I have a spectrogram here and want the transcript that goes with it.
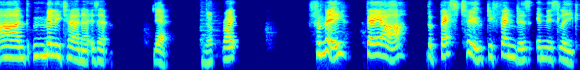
and Millie Turner, is it? Yeah. Yep. Right. for me, they are the best two defenders in this league.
